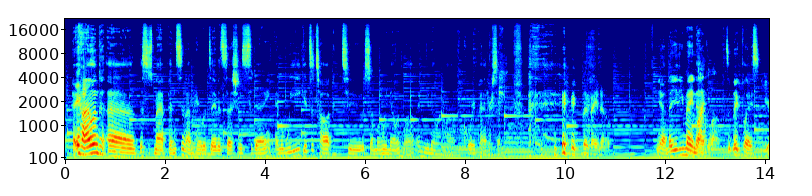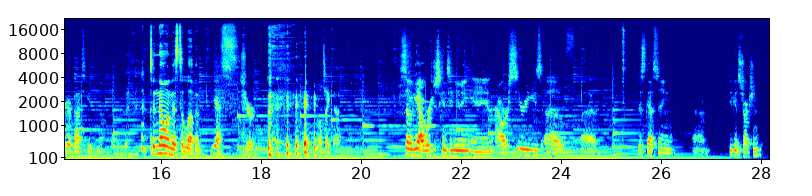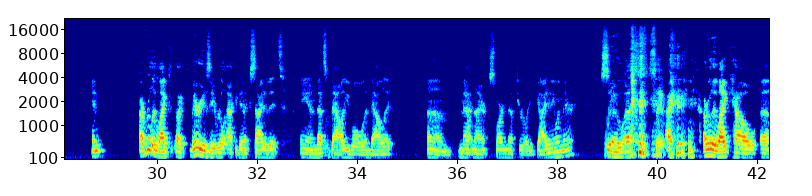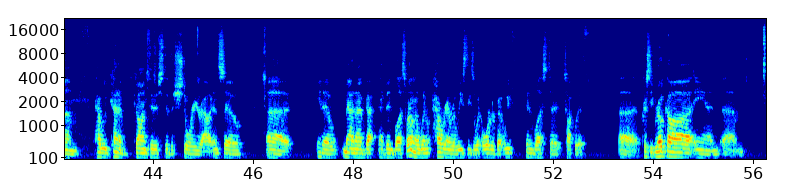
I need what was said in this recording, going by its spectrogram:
Hey Highland, uh, this is Matt Pinson. I'm here with David Sessions today, and we get to talk to someone we know and love, and you know and love, Corey Patterson. They may know. yeah, they, you may know. Like love. It's a big place. You're about to get to know him. To know him is to love him. Yes. Sure. I'll take that. So yeah, we're just continuing in our series of uh, discussing um, deconstruction, and I really like like there is a real academic side of it, and that's valuable and valid. Um, Matt and I aren't smart enough to really guide anyone there, so uh, I, I really like how um, how we've kind of gone through this through the story route, and so. Uh, you know, Matt and I have got have been blessed. Well, I don't know when how we're going to release these, what order, but we've been blessed to talk with uh, Christy Brokaw and um,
